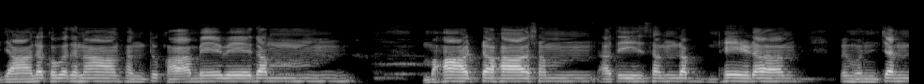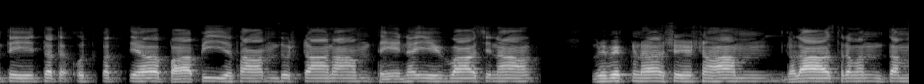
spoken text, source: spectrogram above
जानकवदना हन्तु कामे वेदम्। महाट्टहासम् अतिसंलभ्येण विमुञ्चन्ति तत उत्पत्य पापीयसां दुष्टानां तेनैवासिना विविक्णशीर्षां गलास्रवन्तम्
